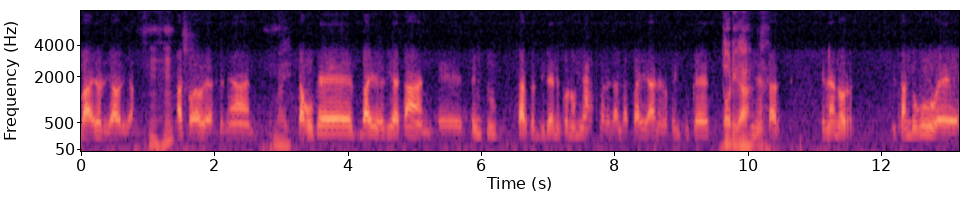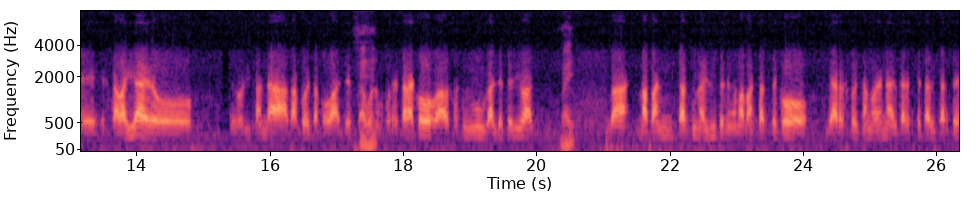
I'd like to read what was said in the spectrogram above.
Bai, hori da, hori da. Mm Asko daude, azkenean. Bai. Eta guke, bai, egia esan, e, zeintzuk sartzen diren ekonomia zare aldatzaian, edo zeintzuk ez. Hori da. Azkenean hor, izan dugu e, eztabaida edo hori izan da gakoetako bat, ez? Mm bueno, horretarako ba, osatu dugu galdetegi bat, bai. Ba, mapan sartu nahi duten, edo mapan sartzeko beharrezko izango dena elkarrezketa bitarte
